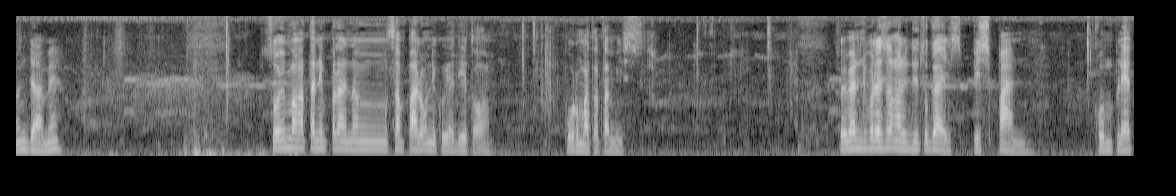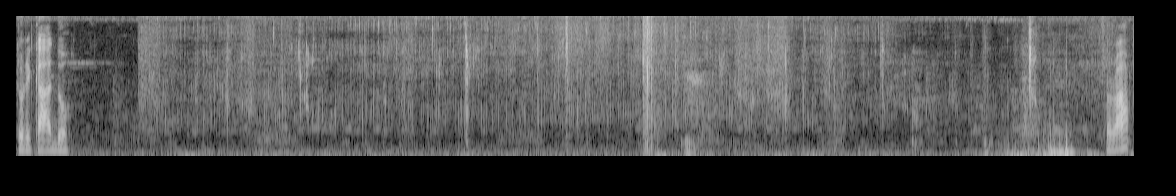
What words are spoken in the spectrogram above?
Ang dami. So yung mga tanim pala ng sampalok ni Kuya dito, puro matatamis. So meron din pala isang ano dito guys, fish pan. Kompleto Ricardo. Sarap.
